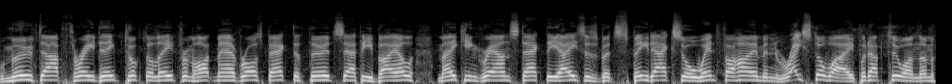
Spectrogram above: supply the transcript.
Moved up three deep, took the lead from Hot Mavros. Back to third Sappy Bale. Making ground, stack the aces, but Speed Axel went for home and raced away. Put up two on them.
